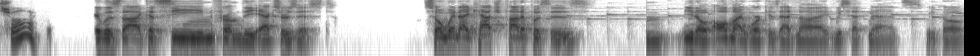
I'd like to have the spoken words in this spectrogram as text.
Sure. It was like a scene from The Exorcist. So when I catch platypuses, you know, all my work is at night. We set nets, we go,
